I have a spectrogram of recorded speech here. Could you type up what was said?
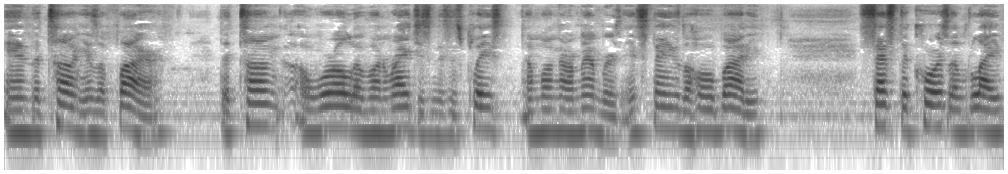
and the tongue is a fire. The tongue, a world of unrighteousness, is placed among our members. It stains the whole body, sets the course of life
